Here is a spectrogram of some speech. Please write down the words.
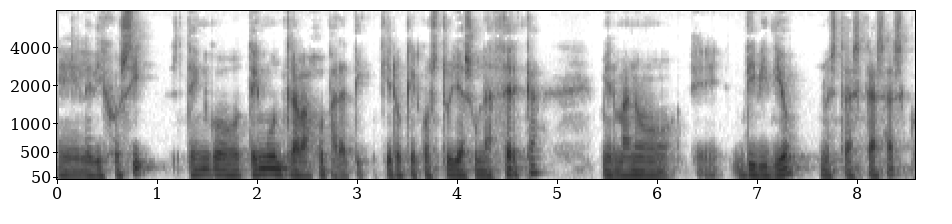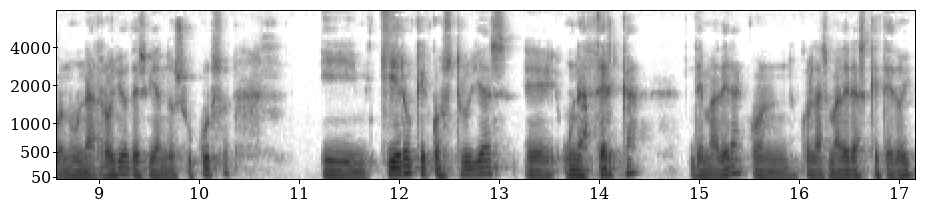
eh, le dijo, sí, tengo, tengo un trabajo para ti, quiero que construyas una cerca. Mi hermano eh, dividió nuestras casas con un arroyo desviando su curso y quiero que construyas eh, una cerca de madera con, con, las maderas que te doy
